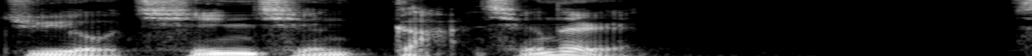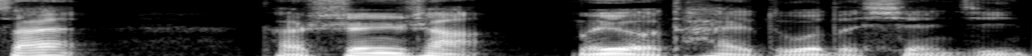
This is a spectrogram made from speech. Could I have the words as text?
具有亲情感情的人；三，他身上没有太多的现金；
